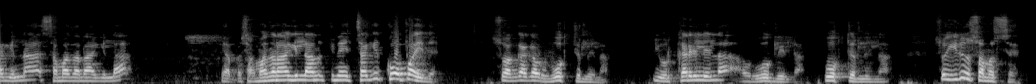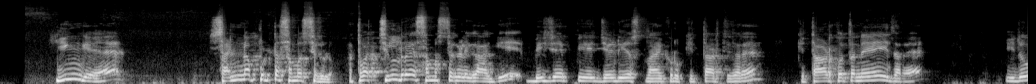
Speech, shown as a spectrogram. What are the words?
ಆಗಿಲ್ಲ, ಸಮಾಧಾನ ಆಗಿಲ್ಲ. ಸಮಾಧಾನ ಆಗಿಲ್ಲ ಅನ್ನೋಕ್ಕಿಂತ ಹೆಚ್ಚಾಗಿ ಕೋಪ ಇದೆ. ಸೊ ಹಂಗಾಗಿ ಅವ್ರು ಹೋಗ್ತಿರ್ಲಿಲ್ಲ. ಇವ್ರು ಕರೀಲಿಲ್ಲ, ಅವ್ರು ಹೋಗ್ಲಿಲ್ಲ, ಹೋಗ್ತಿರ್ಲಿಲ್ಲ. ಸೊ ಇದು ಸಮಸ್ಯೆ. ಹಿಂಗೆ ಸಣ್ಣ ಪುಟ್ಟ ಸಮಸ್ಯೆಗಳು ಅಥವಾ ಚಿಲ್ಲರೆ ಸಮಸ್ಯೆಗಳಿಗಾಗಿ B J P J D S ನಾಯಕರು ಕಿತ್ತಾಡ್ತಿದ್ದಾರೆ, ಕಿತ್ತಾಡ್ಕೋತಾನೇ ಇದ್ದಾರೆ. ಇದು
